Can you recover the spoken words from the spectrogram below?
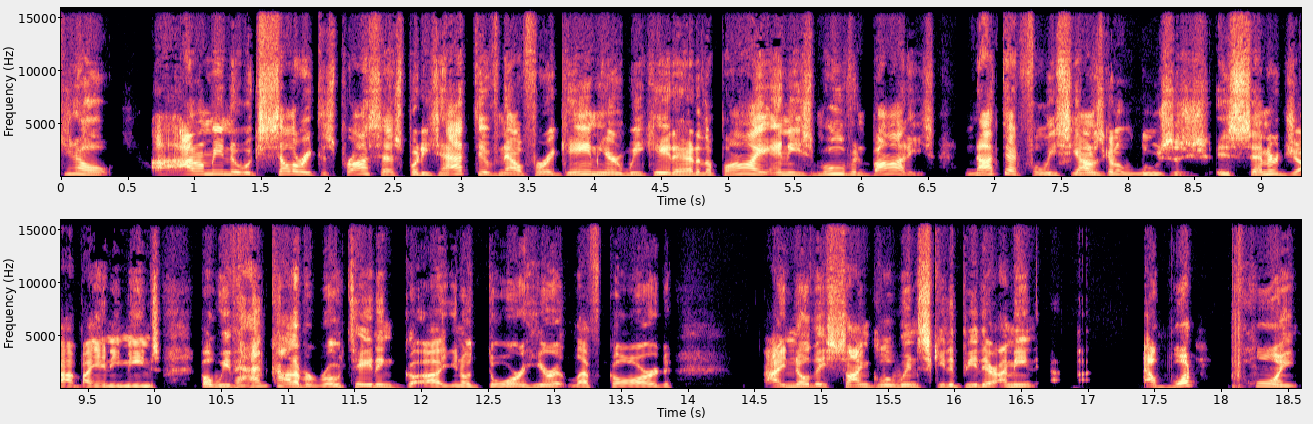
You know, I don't mean to accelerate this process, but he's active now for a game here in week eight ahead of the bye, and he's moving bodies. Not that Feliciano's going to lose his, his center job by any means, but we've had kind of a rotating, uh, you know, door here at left guard. I know they signed Glowinski to be there. I mean, at what point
